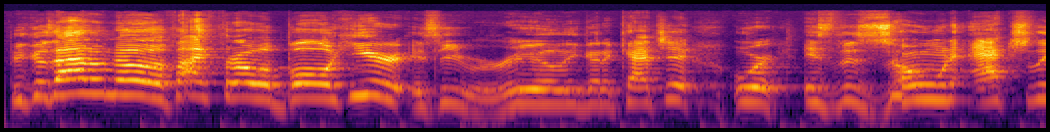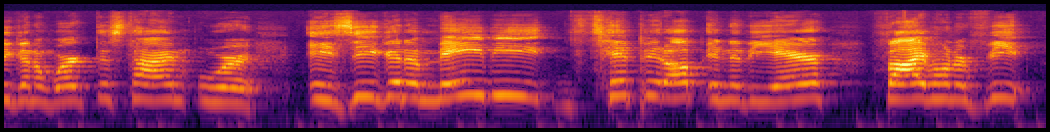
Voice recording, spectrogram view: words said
Because I don't know if I throw a ball here, is he really going to catch it? Or is the zone actually going to work this time? Or is he going to maybe tip it up into the air 500 feet?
